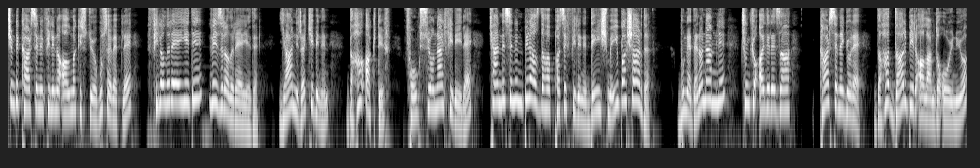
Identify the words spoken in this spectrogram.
Şimdi Karsen'in filini almak istiyor bu sebeple fil alır E7, vezir alır E7. Yani rakibinin daha aktif, fonksiyonel filiyle kendisinin biraz daha pasif filini değişmeyi başardı. Bu neden önemli? Çünkü Ali Reza Karsen'e göre daha dar bir alanda oynuyor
